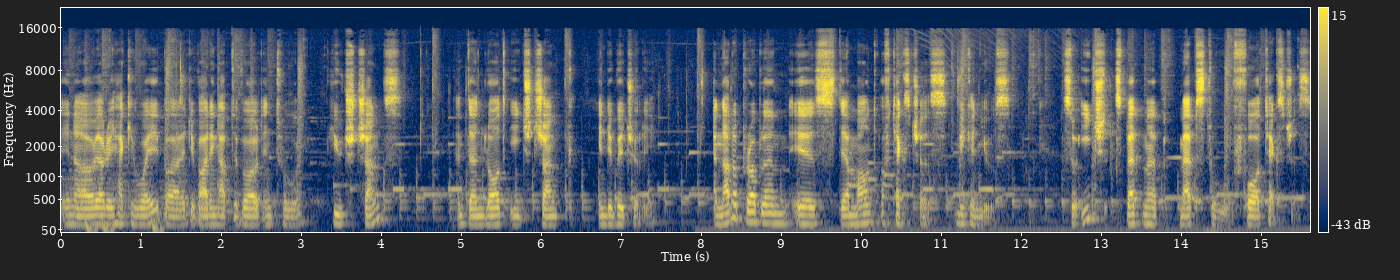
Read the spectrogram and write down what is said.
in a very hacky way by dividing up the world into huge chunks and then load each chunk individually. Another problem is the amount of textures we can use. So each splat map maps to 4 textures.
